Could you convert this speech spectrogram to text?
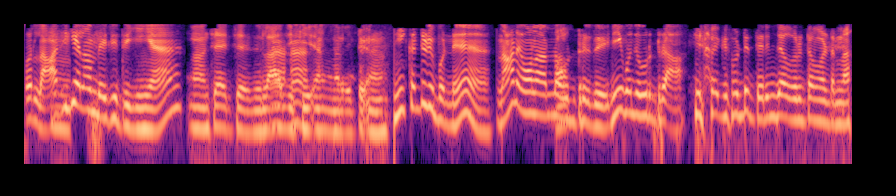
ஒரு லாஜிக்கே எல்லாம் பேசிட்டு இருக்கீங்க. சரி சரி. லாஜிக் நீ கண்டினியூ பண்ணு. நானே எவ்வளவு தான் விட்டுருது நீ கொஞ்சம் உருட்டுறா. எனக்கு மட்டும் தெரிஞ்சா உருட்ட மாட்டேனா?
